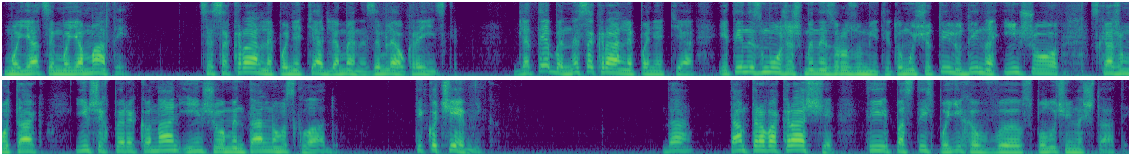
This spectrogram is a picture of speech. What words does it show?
моя це моя мати. Це сакральне поняття для мене, земля українська. Для тебе не сакральне поняття, і ти не зможеш мене зрозуміти, тому що ти людина іншого, скажімо так, інших переконань і іншого ментального складу. Ти кочевник. Да? Там трава краще, ти пастись поїхав в Сполучені Штати.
